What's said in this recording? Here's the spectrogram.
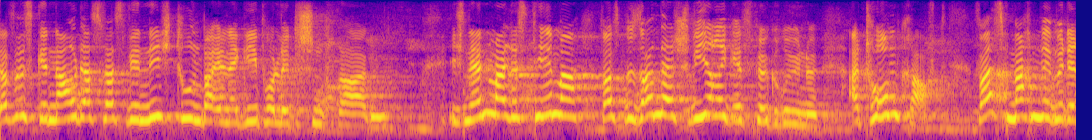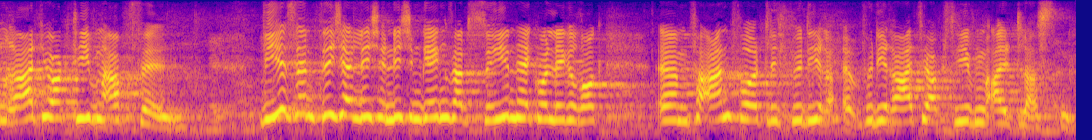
Das ist genau das, was wir nicht tun bei energiepolitischen Fragen. Ich nenne einmal das Thema, was besonders schwierig ist für GRÜNE, Atomkraft. Was machen wir mit den radioaktiven Abfällen? Wir sind sicherlich nicht im Gegensatz zu Ihnen, Herr Kollege Rock, ähm, verantwortlich für die radioaktiven Altlasten.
